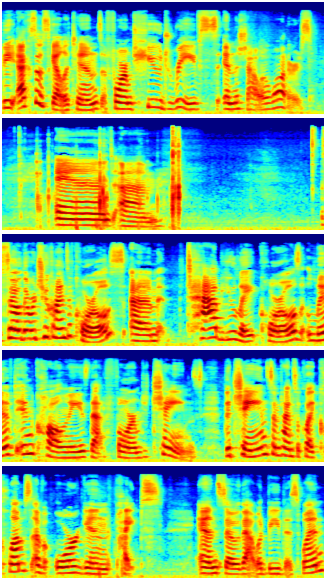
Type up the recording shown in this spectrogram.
The exoskeletons formed huge reefs in the shallow waters. And um, so there were two kinds of corals. Um, tabulate corals lived in colonies that formed chains. The chains sometimes look like clumps of organ pipes. And so that would be this one.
